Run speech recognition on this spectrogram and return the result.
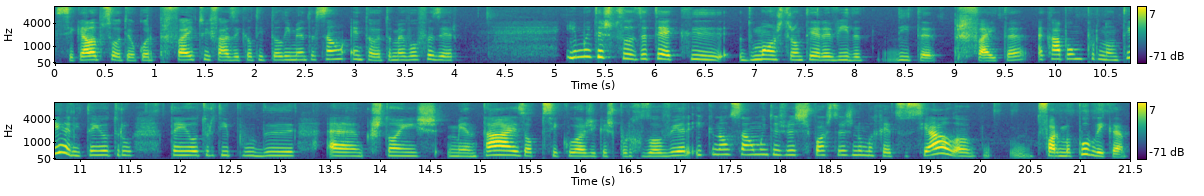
se aquela pessoa tem o corpo perfeito e faz aquele tipo de alimentação, então eu também vou fazer. E muitas pessoas até que demonstram ter a vida dita perfeita, acabam por não ter e têm outro, têm outro tipo de uh, questões mentais ou psicológicas por resolver e que não são muitas vezes expostas numa rede social ou de forma pública.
